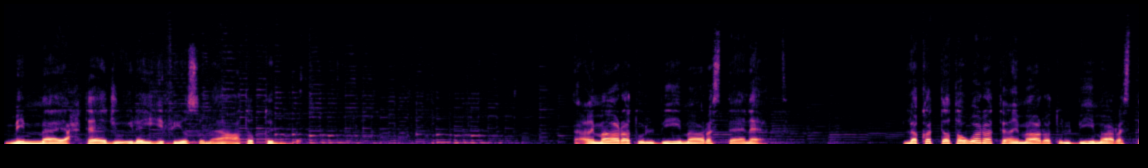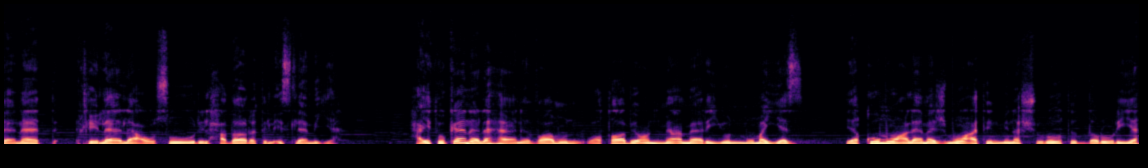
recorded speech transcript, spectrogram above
مما يحتاج إليه في صناعة الطب. عمارة البيمارستانات لقد تطورت عمارة البيمارستانات خلال عصور الحضارة الإسلامية، حيث كان لها نظام وطابع معماري مميز يقوم على مجموعة من الشروط الضرورية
